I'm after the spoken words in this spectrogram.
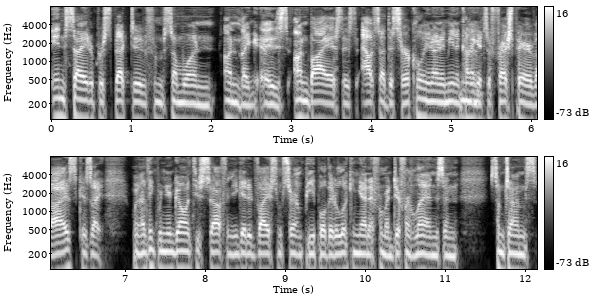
insight or perspective from someone un, like as unbiased as outside the circle. You know what I mean? It kind of mm-hmm. gets a fresh pair of eyes because I when I think when you're going through stuff and you get advice from certain people, they're looking at it from a different lens. And sometimes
